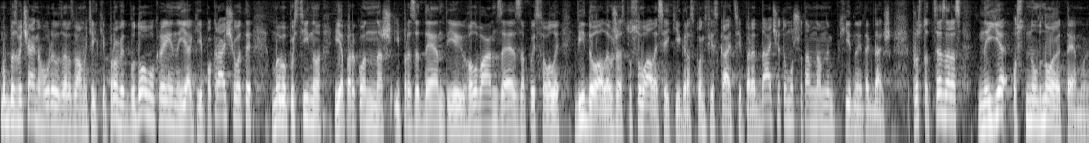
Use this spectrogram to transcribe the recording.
ми б звичайно говорили зараз з вами тільки про відбудову України, як її покращувати. Ми б постійно, я переконаний, наш і президент, і голова МЗС записували відео, але вже стосувалися які якраз конфіскації передачі, тому що там нам необхідно і так далі. Просто це зараз не є основною темою.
